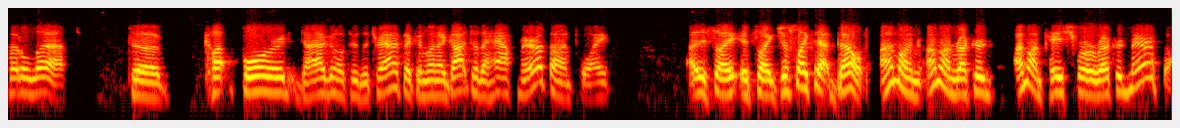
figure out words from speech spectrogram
pedal left to cut forward diagonal through the traffic. And when I got to the half marathon point, it's like it's like just like that belt. I'm on I'm on record. I'm on pace for a record marathon.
